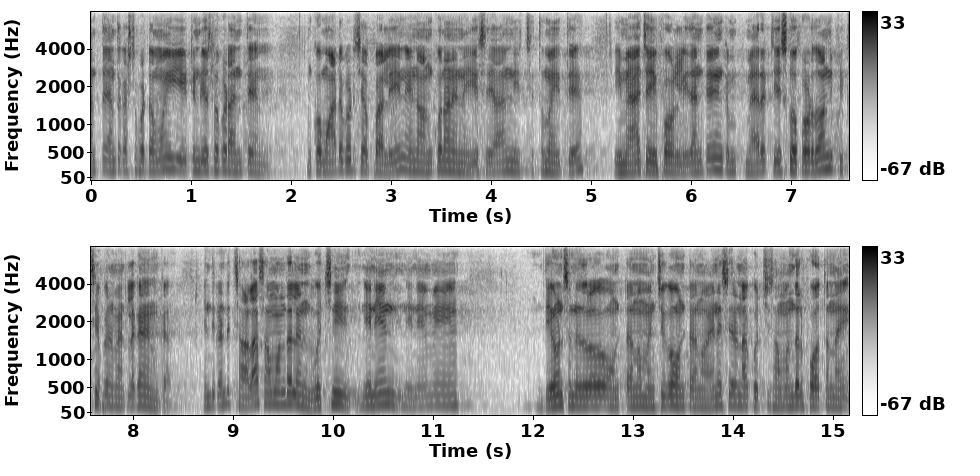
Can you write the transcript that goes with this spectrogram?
ఎంత ఎంత కష్టపడ్డామో ఈ ఎయిటీన్ డేస్లో కూడా అంతే అండి. ఇంకో మాట కూడా చెప్పాలి నేను అనుకున్నాను నేను ఏ నీ చిత్తం అయితే ఈ మ్యాచ్ అయిపోవాలి. లేదంటే ఇంకా మ్యారేజ్ చేసుకోకూడదు అని ఫిక్స్ అయిపోయాను మెంటల్గా ఇంకా. ఎందుకంటే చాలా సంబంధాలండి వచ్చి నేనేం నేనేమి దేవుని సన్నిధిలో ఉంటాను మంచిగా ఉంటాను అయినా సరే నాకు వచ్చి సంబంధాలు పోతున్నాయి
